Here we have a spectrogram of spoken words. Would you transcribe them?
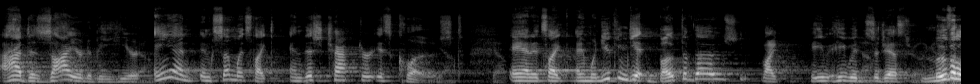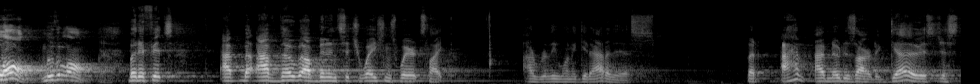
I desire to be here, and in some ways, like, and this chapter is closed. And it's like, and when you can get both of those, like he, he would suggest, move along, move along. But if it's, I've, I've know I've been in situations where it's like, I really want to get out of this, but I have, I have no desire to go. It's just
